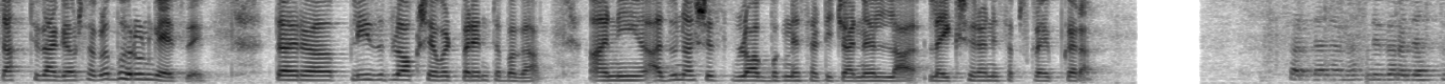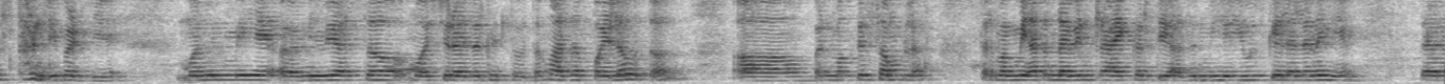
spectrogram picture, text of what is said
जागच्या जागेवर सगळं भरून घ्यायचं आहे तर प्लीज व्लॉग शेवटपर्यंत बघा. आणि अजून असेच व्लॉग बघण्यासाठी चॅनलला लाईक शेअर आणि सबस्क्राईब करा. सध्याला ना जरा जास्तच थंडी पडली आहे. म्हणून मी हे निवियाचं मॉइश्चरायझर घेतलं होतं. माझं पहिलं होतं. पण मग ते संपलं. तर मग मी आता नवीन ट्राय करते. अजून मी हे यूज केलेलं नाही आहे तर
